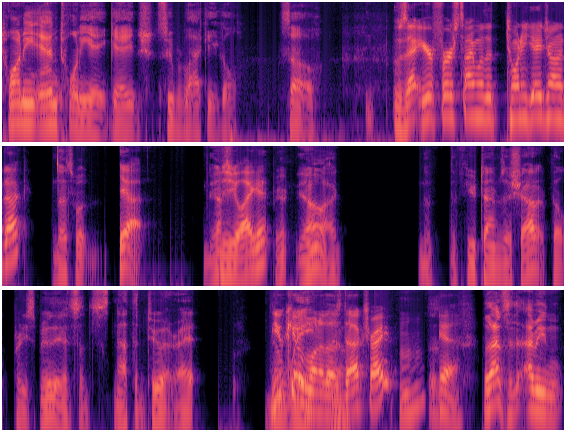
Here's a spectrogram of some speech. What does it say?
20 and 28 gauge Super Black Eagle. So Was that your first time with a twenty gauge on a duck? That's what. Yeah. Yeah. Did you like it? You know, I the the few times I shot it felt pretty smooth. It's, it's nothing to it, right? you No killed one of those no. ducks, right? Mhm. Yeah. Well, that's I mean,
